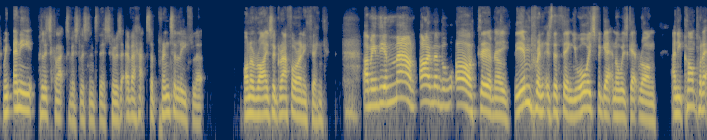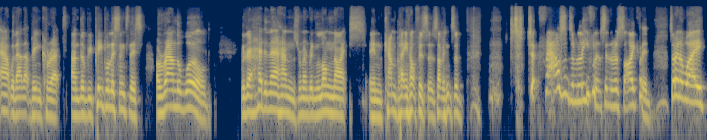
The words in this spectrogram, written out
I mean any political activist listening to this who has ever had to print a leaflet on a risograph or anything I mean, the amount I remember, oh dear me, the imprint is the thing you always forget and always get wrong. And you can't put it out without that being correct. And there'll be people listening to this around the world with their head in their hands, remembering long nights in campaign offices having to chuck thousands of leaflets in the recycling. So, in a way,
